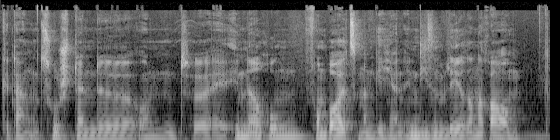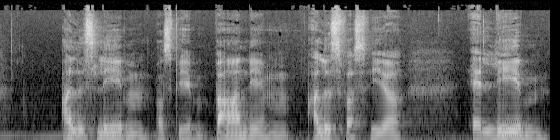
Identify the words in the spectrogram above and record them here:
Gedankenzustände und äh, Erinnerungen vom Boltzmann-Gehirn in diesem leeren Raum. Alles Leben, was wir wahrnehmen, alles, was wir erleben,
